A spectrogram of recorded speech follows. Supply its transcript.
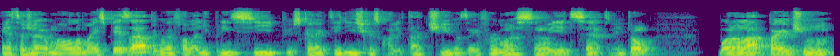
Essa já é uma aula mais pesada, que vai falar de princípios, características qualitativas da informação e etc. Então, bora lá, parte 1,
